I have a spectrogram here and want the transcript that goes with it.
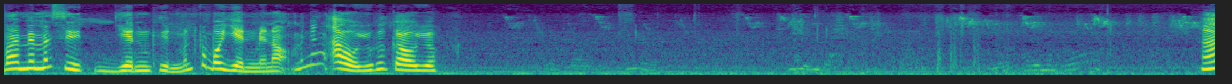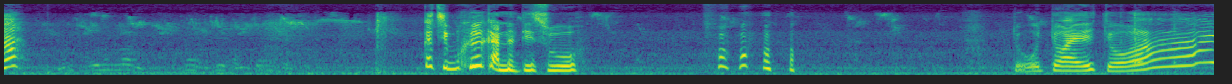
ว่ามันมันสิเย็นขึ้นมันก็บ่เย็นไหมเนาะมันยังเอาอยู่คือเก่าอยู่ฮะก็ชิบคือกันนะติสู จอยจอย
